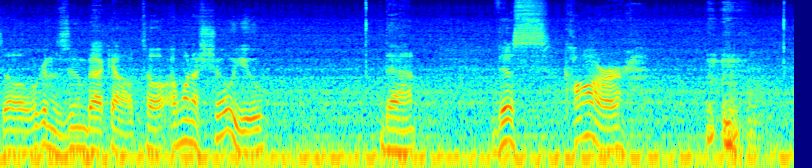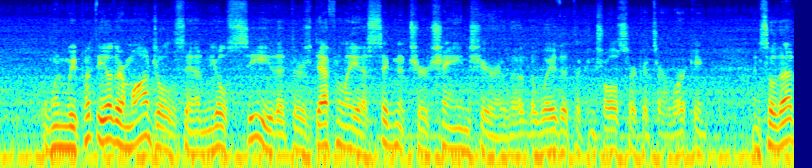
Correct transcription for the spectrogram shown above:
So we're gonna zoom back out. So I wanna show you that this car, when we put the other modules in, you'll see that there's definitely a signature change here, the, the way that the control circuits are working. And so that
